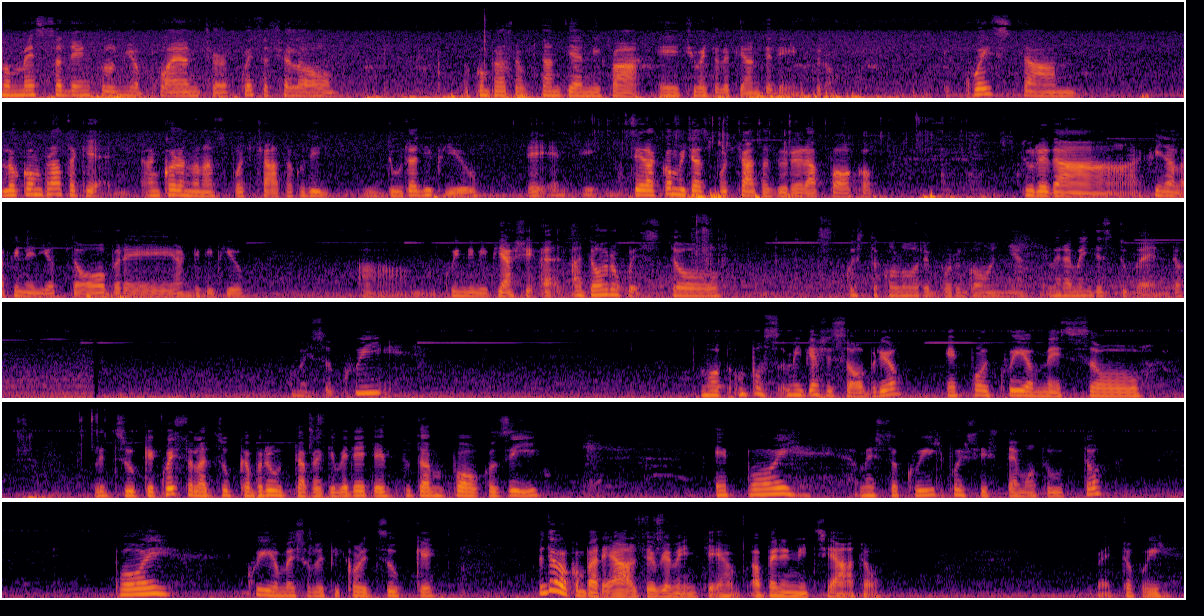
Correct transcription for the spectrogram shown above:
l'ho messa dentro il mio planter. Questa ce l'ho l'ho comprata tanti anni fa e ci metto le piante dentro. E questa l'ho comprata che ancora non ha spocciato così dura di più. E, e se la compri già spocciata durerà poco. Durerà fino alla fine di ottobre anche di più. Uh, quindi mi piace eh, adoro questo questo colore borgogna è veramente stupendo. Ho messo qui mi piace sobrio e poi qui ho messo le zucche. Questa è la zucca brutta perché vedete è tutta un po' così. E poi ho messo qui poi sistemo tutto. Poi qui ho messo le piccole zucche. Ne devo comprare altre ovviamente ho appena iniziato. Metto qui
